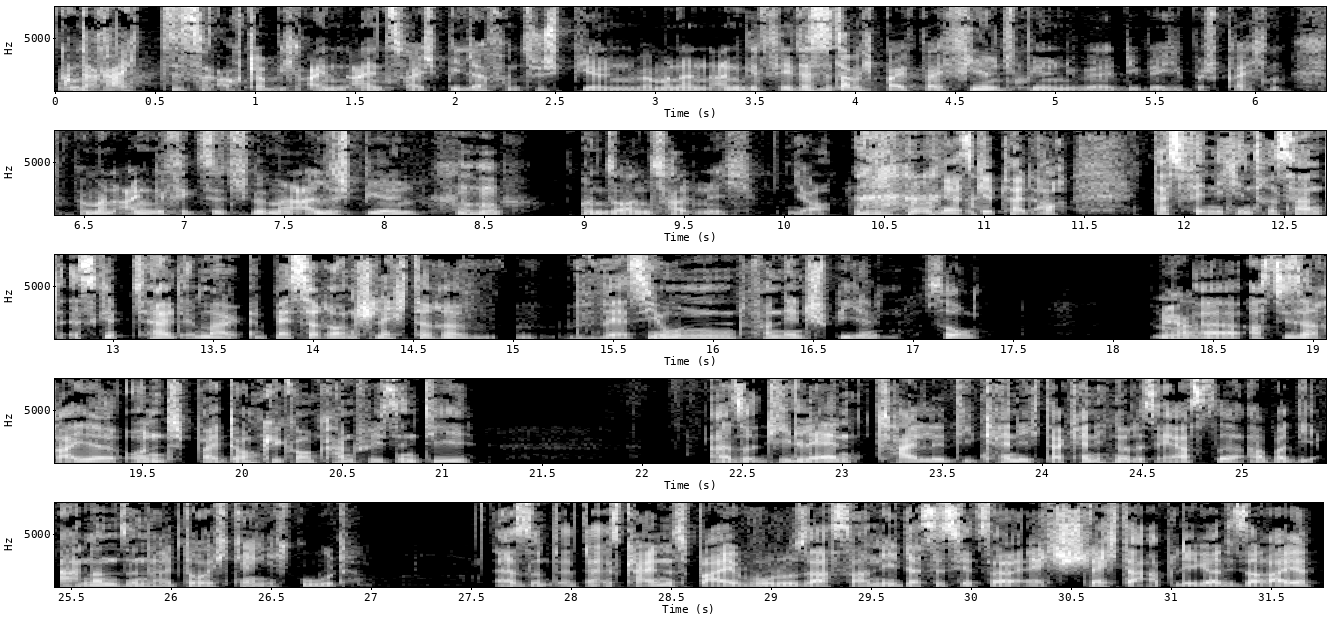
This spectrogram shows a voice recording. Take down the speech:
da reicht es auch, glaube ich, ein, ein, zwei Spiele davon zu spielen, wenn man dann angefixt. Das ist, glaube ich, bei, bei vielen Spielen, die wir, die wir hier besprechen. Wenn man angefixt ist, will man alle spielen und sonst halt nicht. Ja. ja, es gibt halt auch, das finde ich interessant, es gibt halt immer bessere und schlechtere Versionen von den Spielen, so, Ja. äh, aus dieser Reihe. Und bei Donkey Kong Country sind die, also die Land-Teile, die kenne ich, da kenne ich nur das erste, aber die anderen sind halt durchgängig gut. Also da ist keines bei, wo du sagst, ah nee, das ist jetzt ein echt schlechter Ableger dieser Reihe,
